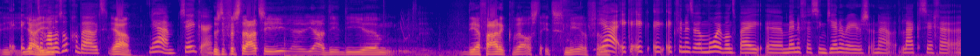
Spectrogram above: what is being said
Ik ja, heb toch alles opgebouwd. Ja, Ja, zeker. dus de frustratie, eh, ja, die, die, ehm, die ervaar ik wel steeds meer of zo. Ja, ik, ik, ik, ik vind het wel mooi, want bij eh, manifesting generators, nou, laat ik het zeggen, eh,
